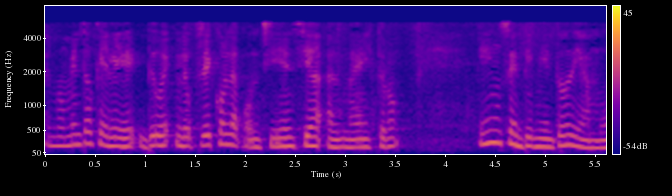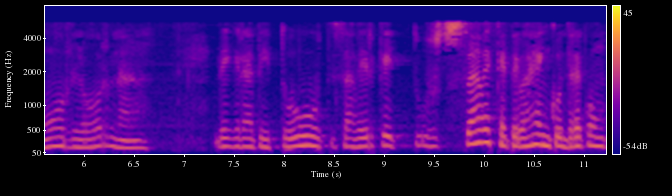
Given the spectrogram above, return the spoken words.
El momento que le, le ofrezco la conciencia al maestro, es un sentimiento de amor, Lorna, de gratitud, saber que tú sabes que te vas a encontrar con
